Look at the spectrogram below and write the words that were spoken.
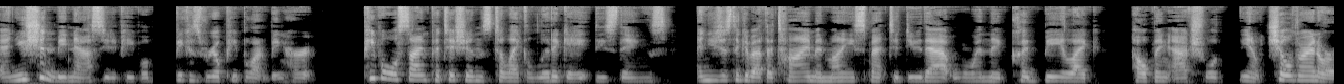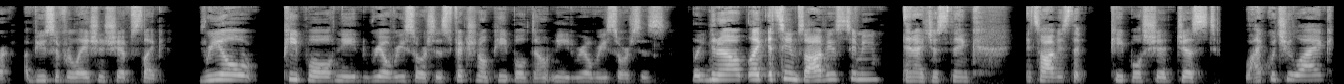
And you shouldn't be nasty to people because real people aren't being hurt. People will sign petitions to, like, litigate these things. And you just think about the time and money spent to do that when they could be, like, helping actual, you know, children or abusive relationships. Like, real people need real resources. Fictional people don't need real resources. But, you know, like, it seems obvious to me. And I just think it's obvious that people should just like what you like.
